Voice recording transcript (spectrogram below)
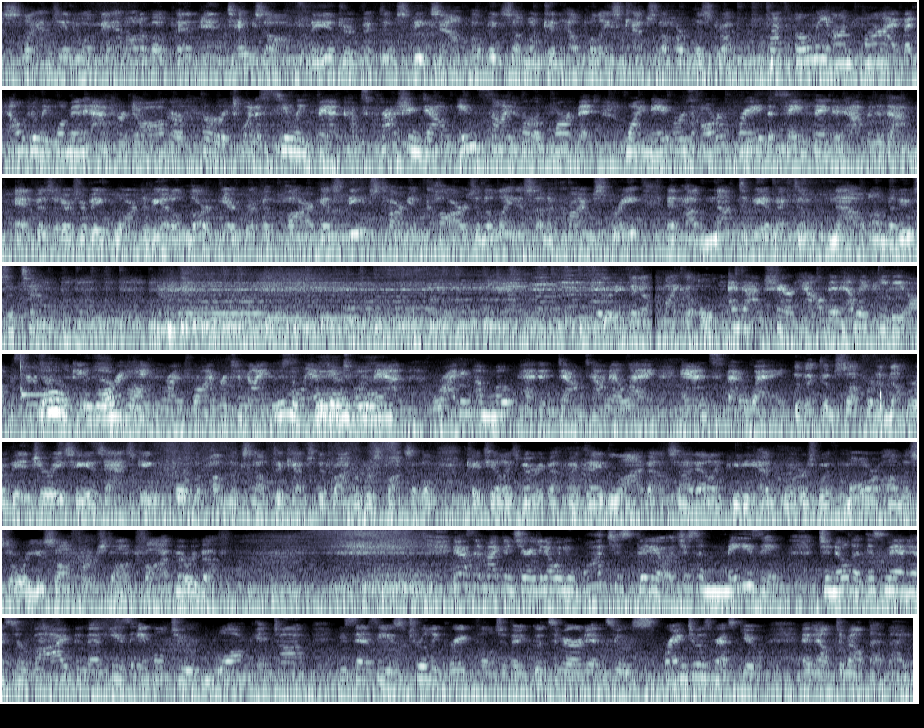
slams into a man on a moped and takes off. The injured victim speaks out, hoping someone can help police catch the heartless driver. Plus, only on five, an elderly woman and her dog are hurt when a ceiling fan comes crashing down inside her apartment. Why neighbors are afraid the same thing could happen to them. And visitors are being warned to be on alert near Griffith Park as thieves target cars in the latest on the crime spree and how not to be a victim. Now on the news at 10. LAPD officers Yeah, are looking for a hit and run driver tonight who Yeah, slammed yeah, into a man riding a moped in downtown LA and sped away. The victim suffered a number of injuries. He is asking for the public's help to catch the driver responsible. KTLA's Mary Beth McDade live outside LAPD headquarters with more on the story you saw first on 5. Mary Beth. Yes, and Micah and Cher, you know, when you watch this video, it's just amazing to know that this man has survived and that he is able to walk and talk. He says he is truly grateful to the Good Samaritans who sprang to his rescue and helped him out that night.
